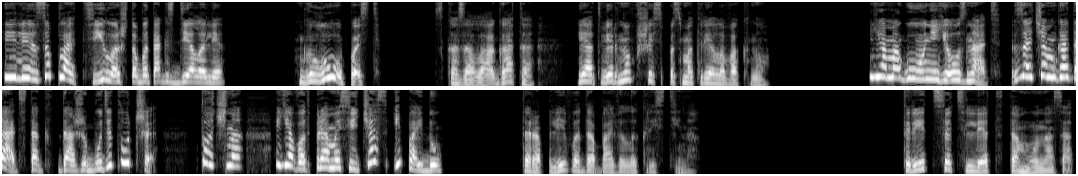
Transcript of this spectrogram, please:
или заплатила, чтобы так сделали». «Глупость», — сказала Агата и, отвернувшись, посмотрела в окно. Я могу у нее узнать. Зачем гадать? Так даже будет лучше. Точно. Я вот прямо сейчас и пойду. Торопливо добавила Кристина. Тридцать лет тому назад.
